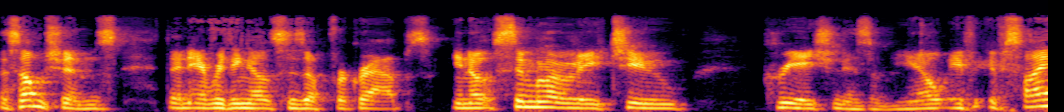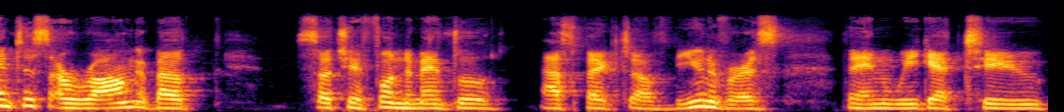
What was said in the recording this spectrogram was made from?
assumptions, then everything else is up for grabs. You know, similarly to creationism, you know, if, if scientists are wrong about such a fundamental aspect of the universe, then we get to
